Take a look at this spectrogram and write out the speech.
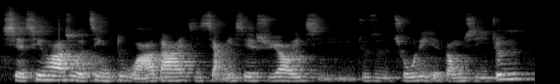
写计划书的进度啊，大家一起想一些需要一起就是处理的东西，就是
